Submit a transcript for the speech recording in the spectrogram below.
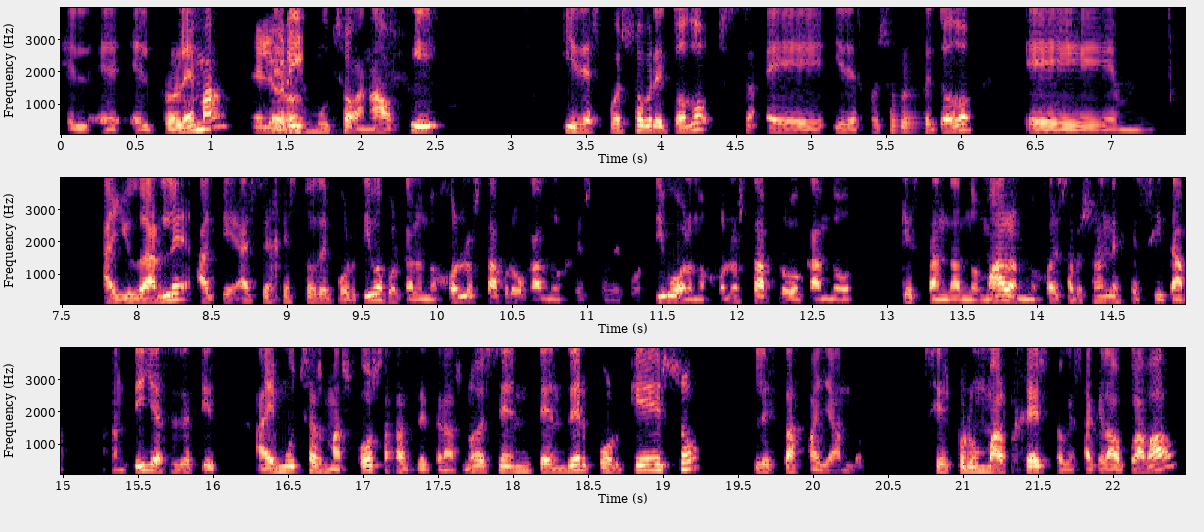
el, el, problema, tenemos mucho ganado. Y, y después, sobre todo, y después, sobre todo, ayudarle a, que, a ese gesto deportivo, porque a lo mejor lo está provocando el gesto deportivo, a lo mejor lo está provocando que están dando mal, a lo mejor esa persona necesita plantillas, es decir, hay muchas más cosas detrás, ¿no? Es entender por qué eso le está fallando. Si es por un mal gesto que se ha quedado clavado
